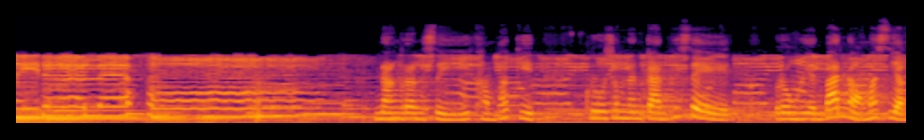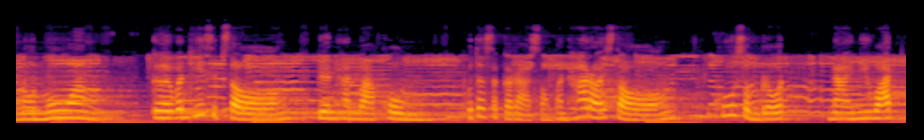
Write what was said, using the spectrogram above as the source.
ในแดนแหลมทองนางรังสีคำพกิจ ครูชำนาญการพิเศษ โรงเรียนบ้านหนองมะเสียงโนนม่วง เกิดวันที่ 12 เดือนธันวาคม พุทธศักราช 2502 คู่สมรส นายนิวัฒน์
